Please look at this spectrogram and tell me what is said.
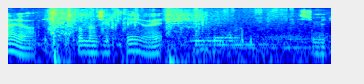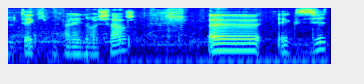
Alors, il faut m'injecter, ouais. Je me doutais qu'il me fallait une recharge. Euh, exit.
